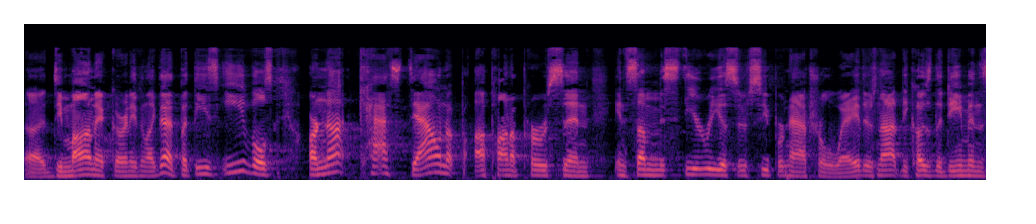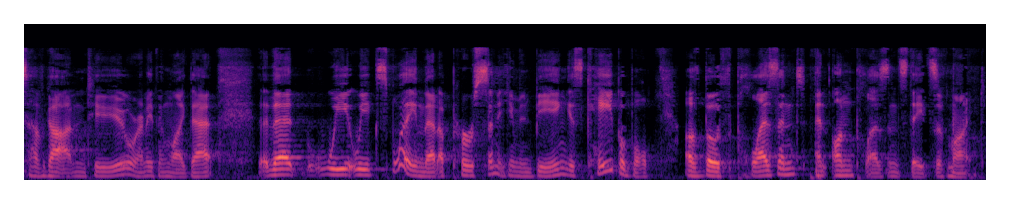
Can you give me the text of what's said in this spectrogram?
uh, demonic or anything like that. But these evils are not cast down up upon a person in some mysterious or supernatural way. There's not because the demons have gotten to you or anything like that. That we, we explain that a person, a human being, is capable of both pleasant and unpleasant states of mind.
